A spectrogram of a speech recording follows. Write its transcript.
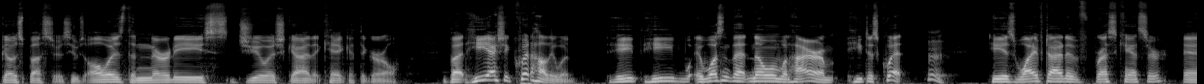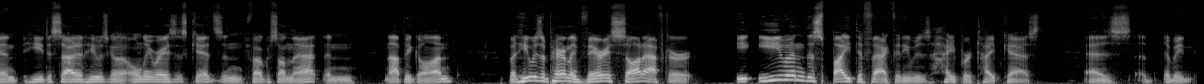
Ghostbusters. He was always the nerdy Jewish guy that can't get the girl. But he actually quit Hollywood. He he. It wasn't that no one would hire him. He just quit. Hmm. He, his wife died of breast cancer, and he decided he was going to only raise his kids and focus on that and not be gone. But he was apparently very sought after, e- even despite the fact that he was hyper typecast. As uh, I mean,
